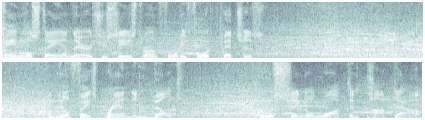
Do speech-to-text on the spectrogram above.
Cain will stay in there. As you see, he's thrown 44 pitches. And he'll face Brandon Belt, who was singled, walked, and popped out.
